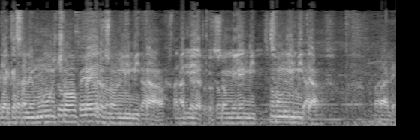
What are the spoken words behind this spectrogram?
ya que salen mucho, pero son limitados. Advierto, son, limi- son limitados. Vale.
